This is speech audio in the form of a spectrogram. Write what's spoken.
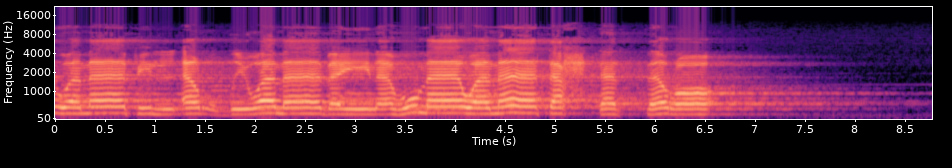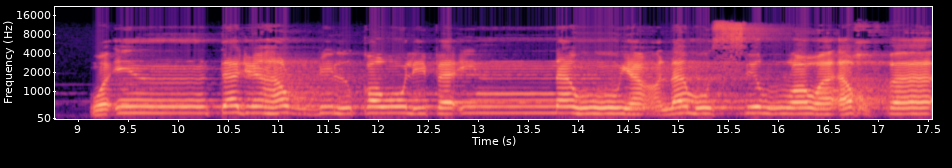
وما في الأرض وما بينهما وما تحت الثرى. وإن تجهر بالقول فإنه يعلم السر وأخفى.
